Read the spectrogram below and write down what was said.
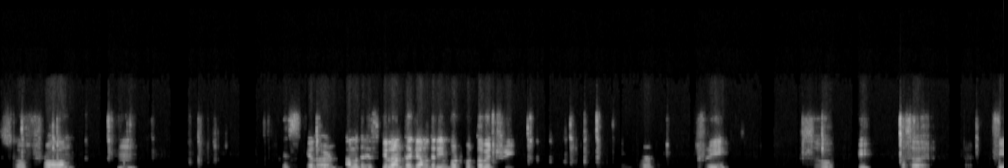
সো ফ্রম স্কেলার আমাদের স্কেলার থেকে আমাদের ইম্পোর্ট করতে হবে ট্রি ইম্পোর্ট ট্রি সো আচ্ছা tree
